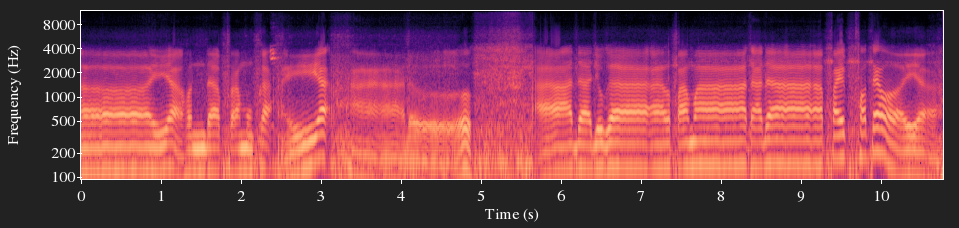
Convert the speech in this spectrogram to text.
uh, ya Honda Pramuka. Iya. Aduh. Ada juga Alfamart, ada Pipe Hotel, ya.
